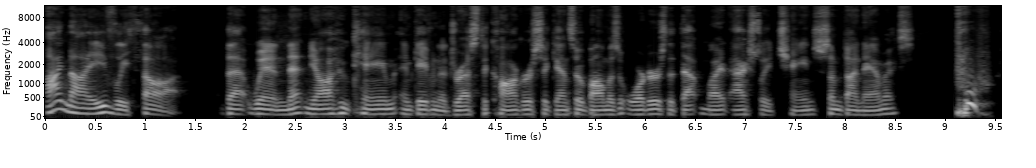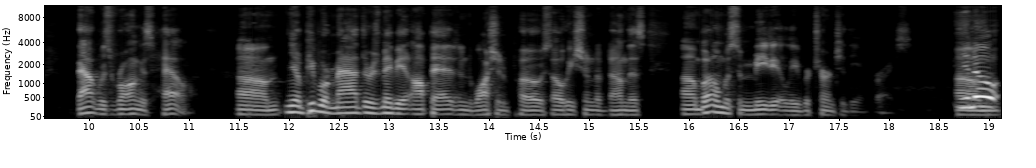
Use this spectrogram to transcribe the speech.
I naively thought that when Netanyahu came and gave an address to Congress against Obama's orders, that that might actually change some dynamics. Whew, that was wrong as hell. Um, you know, people were mad. There was maybe an op-ed in the Washington Post. Oh, he shouldn't have done this. Um, but almost immediately returned to the embrace. You know, Um,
